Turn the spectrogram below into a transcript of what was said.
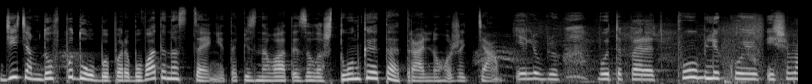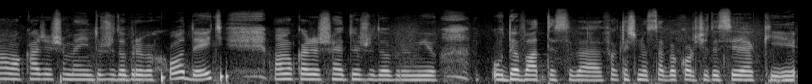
Дітям до вподоби перебувати на сцені та пізнавати залаштунки театрального життя. Я люблю бути перед публікою. І ще мама каже, що мені дуже добре виходить. Мама каже, що я дуже добре вмію удавати себе, фактично себе корчитися, як і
